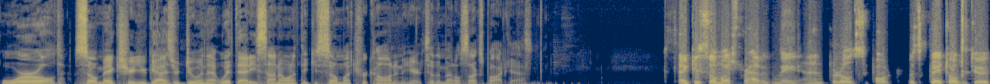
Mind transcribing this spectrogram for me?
world. So make sure you guys are doing that with that, Ihsahn. I want to thank you so much for calling in here to the Metal Sucks podcast. Thank you so much for having me and for all the support. It was great talking to you.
